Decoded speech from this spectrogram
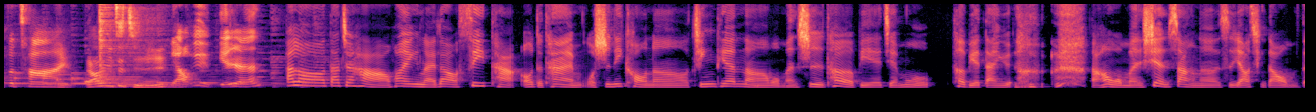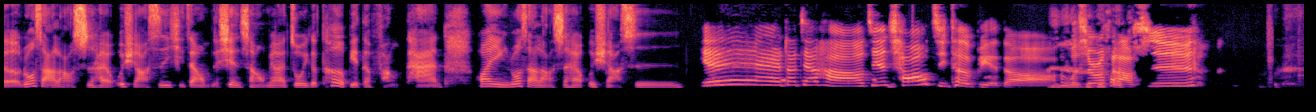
the time，疗愈自己，疗愈别人。Hello，大家好，欢迎来到 Cita All the Time，我是 Nico 呢。今天呢，我们是特别节目。特别单元，然后我们线上呢是邀请到我们的 Rosa 老师还有 Wish 老师一起在我们的线上，我们要来做一个特别的访谈。欢迎 Rosa 老师还有 Wish 老师。耶大家好，今天超级特别的，我是 Rosa 老师。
